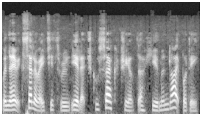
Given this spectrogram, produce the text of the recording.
when they are accelerated through the electrical circuitry of the human light body.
